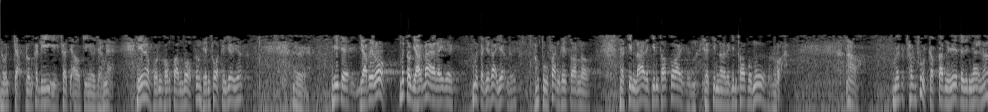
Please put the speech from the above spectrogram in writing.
โดนจับโดนคดีอีกถ้าจะเอาจริงเอาอย่างแน่ นี่นะผลของความโลภต้องเห็นโทษให้เยอะๆเออ มีแต่อย่าไปโลภไม่ต้องอยากได้อะไรเลยมันก็จะได้เยอะเลยหลวงปู่ฟั่นเคยสอนเรา อยากกินร้ายอยากกินท้อก้อย อยากกินอะไรอยากกินท้อปมือหรออ้าวไม่ท่านพูดกับตันนี้เป็นยังไงเนา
